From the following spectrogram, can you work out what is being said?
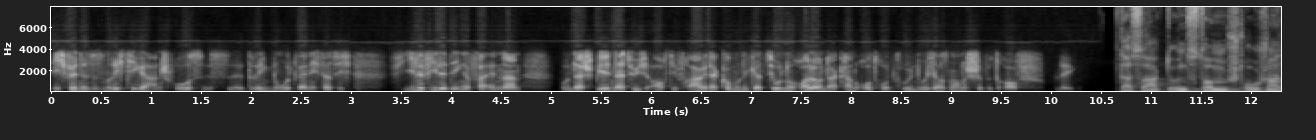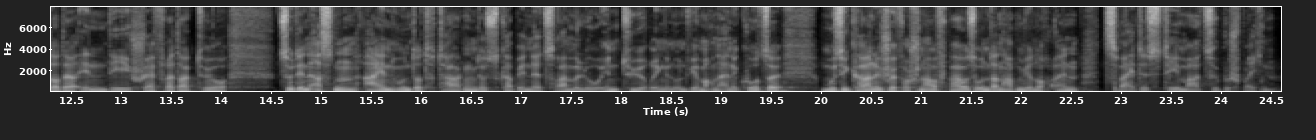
Ich finde, es ist ein richtiger Anspruch. Es ist äh, dringend notwendig, dass sich viele, viele Dinge verändern. Und da spielt natürlich auch die Frage der Kommunikation eine Rolle. Und da kann Rot-Rot-Grün durchaus noch eine Schippe drauflegen. Das sagt uns Tom Strohschneider, der ND-Chefredakteur, zu den ersten 100 Tagen des Kabinetts Ramelow in Thüringen. Und wir machen eine kurze musikalische Verschnaufpause und dann haben wir noch ein zweites Thema zu besprechen.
